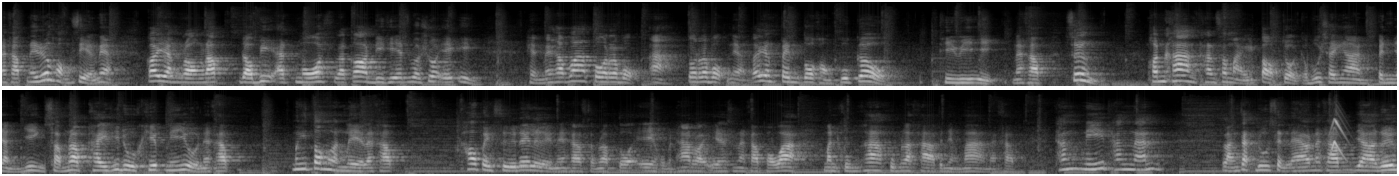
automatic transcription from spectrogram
นะครับ ในเรื่องของเสียงเนี่ยก็ยังรองรับ Dolby Atmos แล้วก็ DTS Virtual X อีก เห็นไหมครับว่าตัวระบบอะตัวระบบเนี่ยก็ยังเป็นตัวของ Google TV อีกนะครับ ซึ่งค่อนข้างทันสมัยตอบโจทย์กับผู้ใช้งานเป็นอย่างยิ่งสำหรับใครที่ดูคลิปนี้อยู่นะครับ ไม่ต้องลังเลแล้วครับ เข้าไปซื้อได้เลยนะครับสำหรับตัว A 6500S นะครับเพราะว่ามันคุ้มค่าคุ้มราคาเป็นอย่างมากนะครับ ทั้งนี้ทั้งนั้นหลังจากดูเสร็จแล้วนะครับ อย่าลืม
